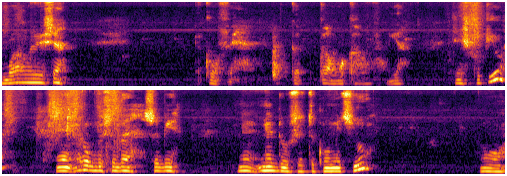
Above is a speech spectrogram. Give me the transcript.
балуюся кофе. Ка- Каву, каву. Я трішки п'ю. Е, Роблю себе собі не, не дуже таку міцну. О,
